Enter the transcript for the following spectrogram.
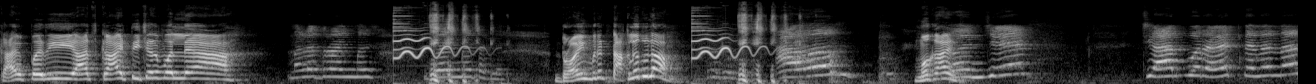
काय परी आज काय टीचर बोलल्या? मला ड्रॉइंग ड्रॉइंग नाही टाकलं. ड्रॉइंगमध्ये टाकलं तुला? मग काय? म्हणजे चार पोर आहेत त्यांना ना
